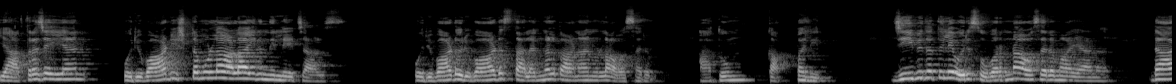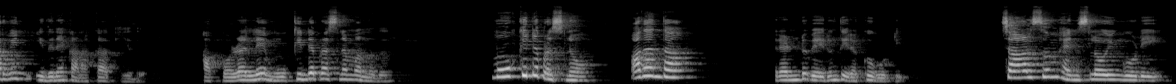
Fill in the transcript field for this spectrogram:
യാത്ര ചെയ്യാൻ ഒരുപാട് ഇഷ്ടമുള്ള ആളായിരുന്നില്ലേ ചാൾസ്? ഒരുപാട് ഒരുപാട് സ്ഥലങ്ങൾ കാണാനുള്ള അവസരം അതും കപ്പലിൽ. ജീവിതത്തിലെ ഒരു സുവർണ അവസരമായാണ് ഡാർവിൻ ഇതിനെ കണക്കാക്കിയത്. അപ്പോഴല്ലേ മൂക്കിന്റെ പ്രശ്നം വന്നത്? മൂക്കിന്റെ പ്രശ്നോ? അതെന്താ? രണ്ടുപേരും തിരക്കുകൂട്ടി. ചാൾസും ഹെൻസ്ലോയും കൂടി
